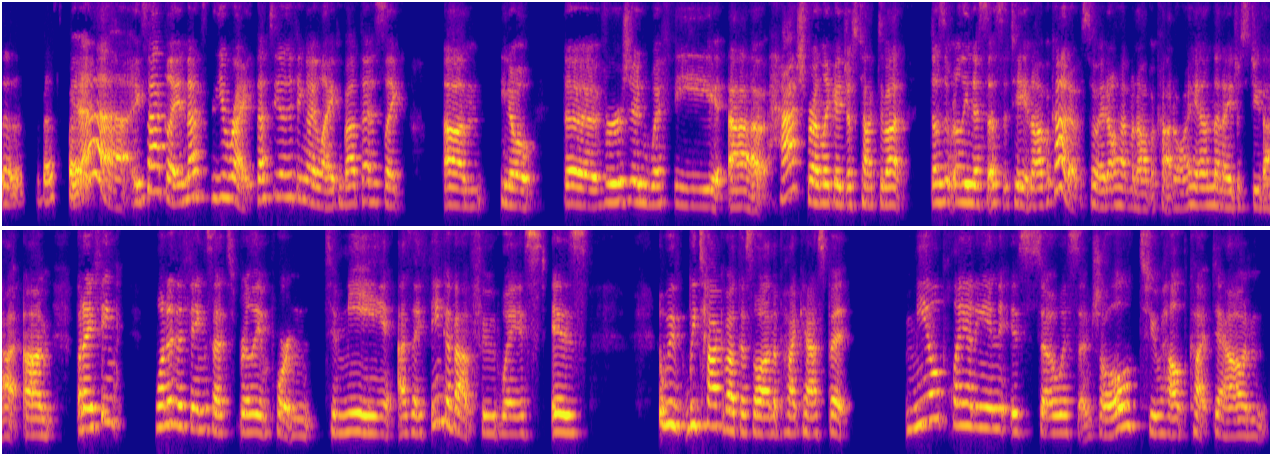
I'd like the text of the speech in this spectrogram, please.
so that's the best part. Yeah exactly and that's you're right that's the other thing i like about this like um you know the version with the uh, hash brown, like I just talked about, doesn't really necessitate an avocado. So I don't have an avocado on hand, then I just do that. Um, but I think one of the things that's really important to me as I think about food waste is we we talk about this a lot on the podcast, but meal planning is so essential to help cut down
